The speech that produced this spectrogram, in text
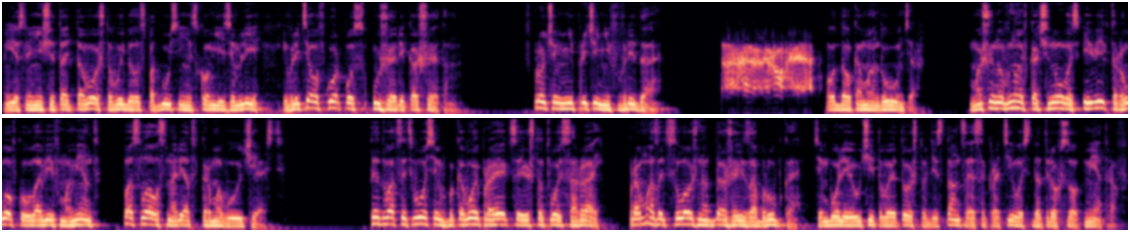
если не считать того, что выбил из-под гусениц комья земли и влетел в корпус уже рикошетом. Впрочем, не причинив вреда. «Захар, короткая!» – отдал команду Унтер. Машина вновь качнулась, и Виктор, ловко уловив момент, послал снаряд в кормовую часть. Т-28 в боковой проекции, что твой сарай. Промазать сложно даже из обрубка, тем более учитывая то, что дистанция сократилась до 300 метров.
